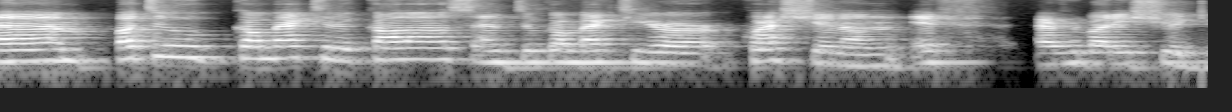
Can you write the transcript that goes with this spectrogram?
Um, but to come back to the katas and to come back to your question on if everybody should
